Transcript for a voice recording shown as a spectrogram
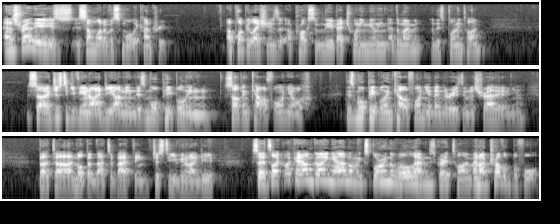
And Australia is, is somewhat of a smaller country. Our population is approximately about 20 million at the moment, at this point in time. So just to give you an idea, I mean, there's more people in Southern California, or there's more people in California than there is in Australia, you know? But uh, not that that's a bad thing, just to give you an idea. So it's like, okay, I'm going out, I'm exploring the world, having this great time, and I'd traveled before.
